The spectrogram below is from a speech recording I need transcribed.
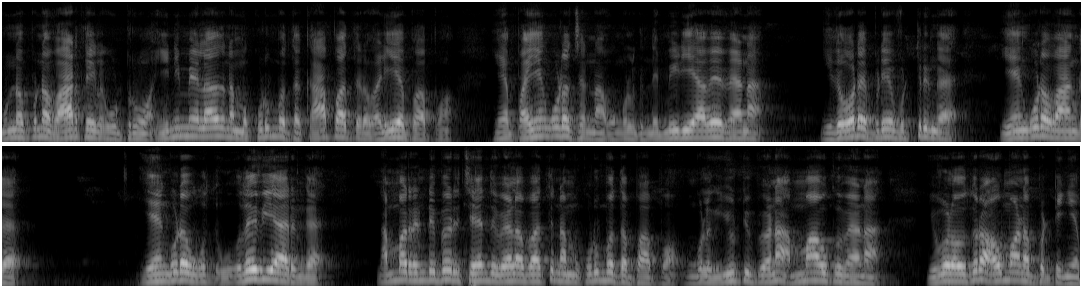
முன்ன பின்ன வார்த்தைகளை விட்டுருவோம். இனிமேலாவது நம்ம குடும்பத்தை காப்பாற்றுற வழியை பார்ப்போம். என் பையன் கூட சொன்னான் உங்களுக்கு இந்த மீடியாவே வேணாம். இதோட இப்படியே விட்டுருங்க. என் கூட வாங்க. என் கூட உத உதவியாக இருங்க. நம்ம ரெண்டு பேரும் சேர்ந்து வேலை பார்த்து நம்ம குடும்பத்தை பார்ப்போம். உங்களுக்கு யூடியூப் வேணாம் அம்மாவுக்கும் வேணாம். இவ்வளோ தூரம் அவமானப்பட்டீங்க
